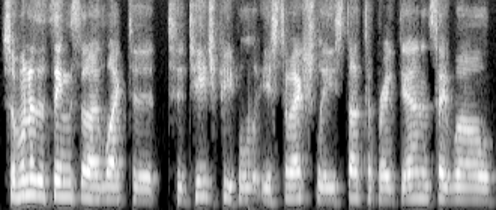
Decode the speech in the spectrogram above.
So one of the things that I like to, to teach people is to actually start to break down and say, well,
